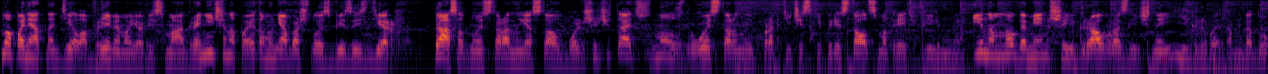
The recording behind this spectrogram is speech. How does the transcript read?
Но, понятное дело, время мое весьма ограничено, поэтому не обошлось без издержек. Да, с одной стороны я стал больше читать, но с другой стороны практически перестал смотреть фильмы и намного меньше играл в различные игры в этом году.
